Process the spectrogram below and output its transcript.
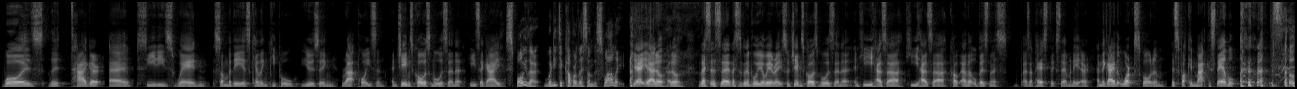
was the Taggart uh, series when somebody is killing people using rat poison. And James Cosmo is in it. He's a guy Spoiler, we need to cover this on the Swally. yeah, yeah, I know, I know. This is uh, this is going to blow you away, right? So James Cosmo is in it, and he has a he has a a little business as a pest exterminator, and the guy that works for him is fucking Matt Costello. so,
